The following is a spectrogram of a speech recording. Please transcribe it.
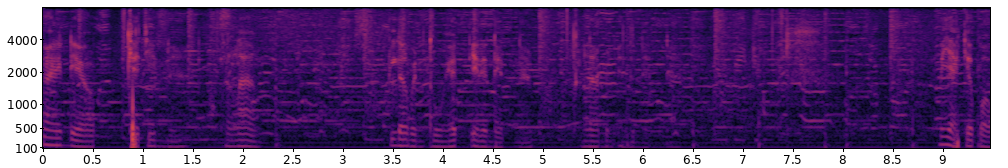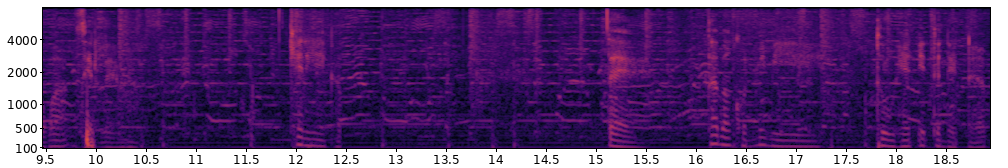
ง่ายเดียวแค่จิ้มนะข้างล่างเลือกเป็น to h internet นะครับข้างล่างเป็น internet นะไม่อยากจะบอกว่าเสร็จแล้วนะแค่นี้เองครับ แต่ถ้าบางคนไม่มี to h internet นะครับ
